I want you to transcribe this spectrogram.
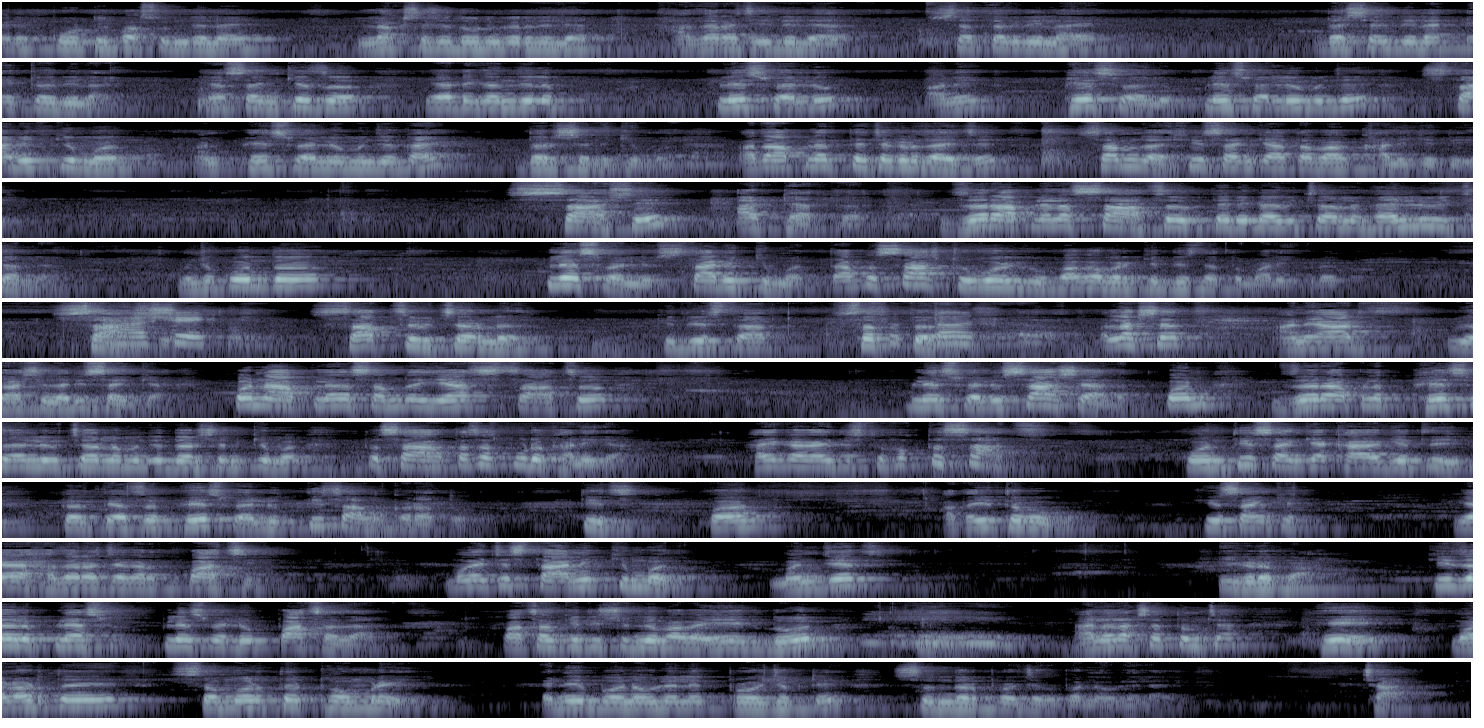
त्याने कोटीपासून दिलं आहे लक्षाचे दोन घर दिल्यात हजाराचे दिल्यात शतक दिलं आहे दशक दिला आहे एकक दिला आहे या संख्येचं या ठिकाणी दिलं प्लेस व्हॅल्यू आणि फेस व्हॅल्यू प्लेस व्हॅल्यू म्हणजे स्थानिक किंमत आणि फेस व्हॅल्यू म्हणजे काय? दर्शनी किंमत. आता आपल्याला त्याच्याकडे जायचे समजा ही संख्या आता बघा खाली किती आहे? सहाशे अठ्ठ्याहत्तर. जर आपल्याला सहाचं त्याने काय विचारलं? व्हॅल्यू विचारलं. म्हणजे कोणतं? प्लेस व्हॅल्यू स्थानिक किंमत. तर आपण ठेवू वर घेऊ. बघा बरं किती दिसतात तुम्हाला इकडं. सहाशे. सातचं विचारलं. किती दिसतात? सत्तर. सत्तर. लक्षात? आणि आठ अशी झाली संख्या. पण आपल्याला समजा या सहाचं प्लेस व्हॅल्यू सहाशे आलं. पण जर आपलं फेस व्हॅल्यू विचारलं म्हणजे दर्शन किंमत तर सहा तसाच पुढं खाली घ्या. हाय का? काय दिसतो? फक्त सहाच. कोणती संख्या खा घेतली तर त्याचं फेस व्हॅल्यू तीच अंक राहतो. तीच. पण आता इथं बघू. ही संख्या या हजाराच्या घरात पाच आहे. मग याची स्थानिक किंमत म्हणजेच इकडं पहा. की झालं प्लेस प्लेस व्हॅल्यू पाच हजार. पाचावर किती? शून्य बघा एक दोन तीन. आलं लक्षात तुमच्या? हे मला वाटतं समर्थ ठोंबरे यांनी बनवलेलं एक प्रोजेक्ट आहे. सुंदर प्रोजेक्ट बनवलेला आहे. Tchau.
